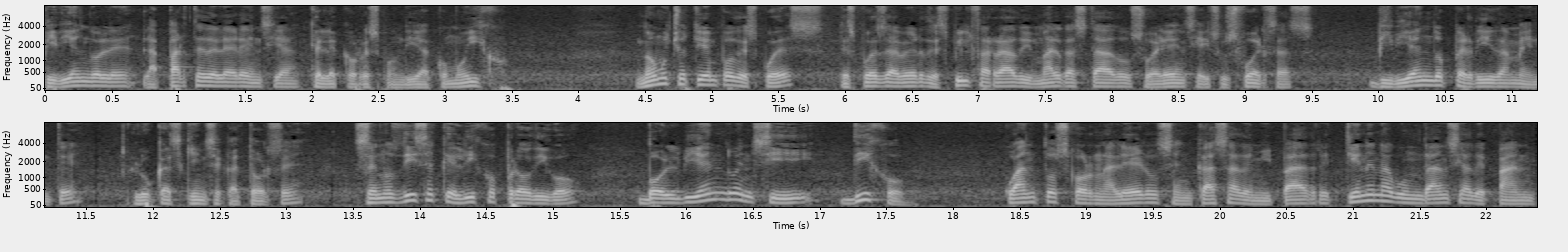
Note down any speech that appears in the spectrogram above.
pidiéndole la parte de la herencia que le correspondía como hijo. No mucho tiempo después, después de haber despilfarrado y malgastado su herencia y sus fuerzas, viviendo perdidamente, Lucas 15:14, se nos dice que el hijo pródigo, volviendo en sí, dijo, ¿cuántos jornaleros en casa de mi padre tienen abundancia de pan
